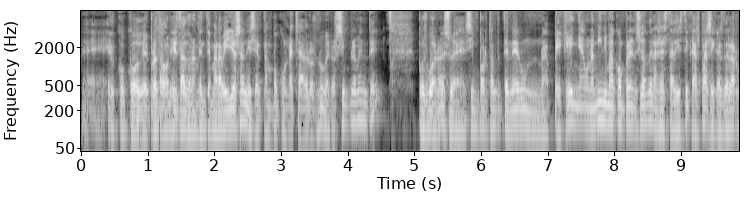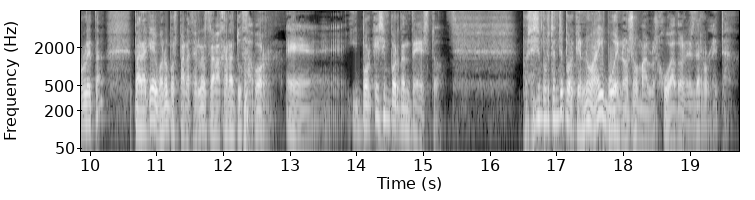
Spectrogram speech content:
eh, el coco del protagonista de una mente maravillosa ni ser tampoco una hacha de los números. Simplemente, pues bueno, eso es importante tener una pequeña, una mínima comprensión de las estadísticas básicas de la ruleta. ¿Para qué? Bueno, pues para hacerlas trabajar a tu favor. Eh, ¿Y por qué es importante esto? Pues es importante porque no hay buenos o malos jugadores de ruleta.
